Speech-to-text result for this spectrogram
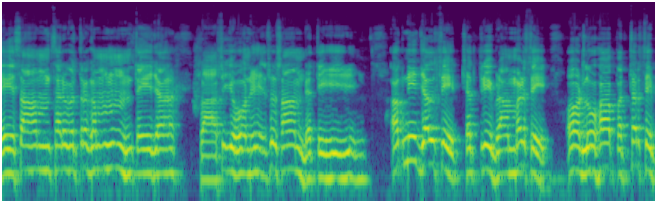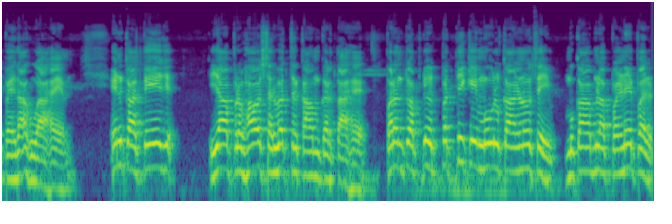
तेषा सर्वत्रघम तेज श्वास योनि सुसाम्यति। अग्नि जल से, क्षत्रिय ब्राह्मण से और लोहा पत्थर से पैदा हुआ है। इनका तेज या प्रभाव सर्वत्र काम करता है, परंतु अपनी उत्पत्ति के मूल कारणों से मुकाबला पड़ने पर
